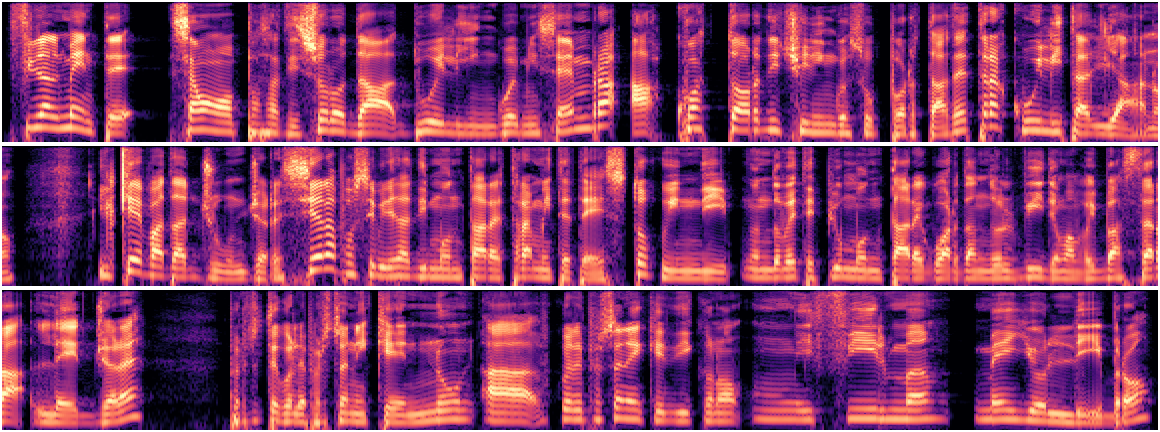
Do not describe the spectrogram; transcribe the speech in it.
Finalmente siamo passati solo da due lingue, mi sembra, a 14 lingue supportate, tra cui l'italiano, il che va ad aggiungere sia la possibilità di montare tramite testo, quindi non dovete più montare guardando il video, ma vi basterà leggere, per tutte quelle persone che, non, ah, quelle persone che dicono "Mm, il film, meglio il libro,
